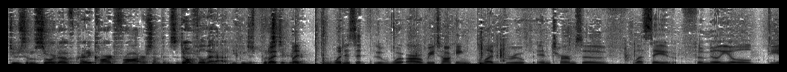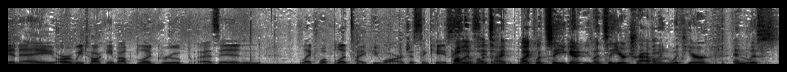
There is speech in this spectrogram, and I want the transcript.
do some sort of credit card fraud or something. So don't fill that out. You can just put a But sticker but there. what is it? Are we talking blood group in terms of let's say familial DNA, or are we talking about blood group as in like what blood type you are, just in case? Probably blood the- type. Like let's say you get let's say you're traveling with your endless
